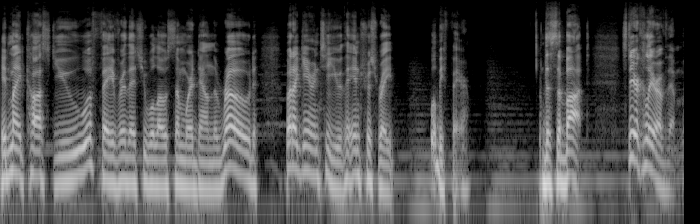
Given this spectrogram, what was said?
It might cost you a favor that you will owe somewhere down the road, but I guarantee you the interest rate will be fair. The Sabbat. Steer clear of them.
